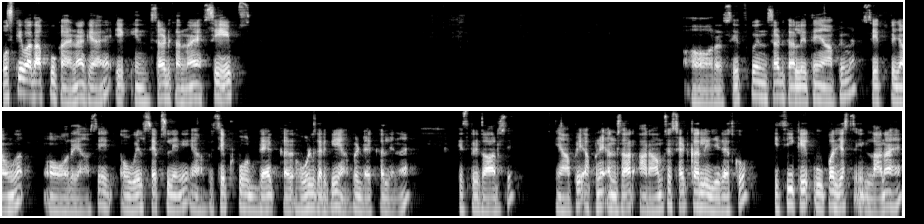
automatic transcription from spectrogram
उसके बाद आपको कहना क्या है एक इंसर्ट करना है सेप्स और सेप्स को इंसर्ट कर लेते हैं यहाँ पे मैं। सेप्स पे जाऊँगा और यहाँ से ओवेल सेप्स लेंगे। यहाँ पे सेप्ट को ड्रैग कर होल्ड करके यहाँ पे ड्रैग कर लेना है इस प्रकार से। यहाँ पे अपने अनुसार आराम से सेट कर लीजिएगा इसको। इसी के ऊपर जस्ट लाना है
